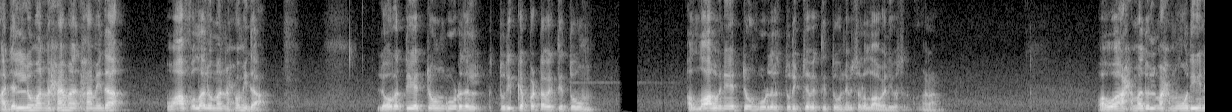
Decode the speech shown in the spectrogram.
അജല്ലുമൻ ഹമ ഹമിദ വാഫുലലുമൻ ഹുമിദ. ലോകത്ത് ഏറ്റവും കൂടുതൽ സ്തുതിക്കപ്പെട്ട വ്യക്തിത്വവും അള്ളാഹുവിനെ ഏറ്റവും കൂടുതൽ സ്തുതിച്ച വ്യക്തിത്വവും നബി സല്ലാഹു അലൈഹി വസല്ലം വഹു അഹ്മദുൽ മഹ്മൂദീന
